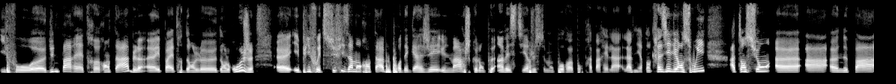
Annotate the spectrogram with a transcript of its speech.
il faut euh, d'une part être rentable euh, et pas être dans le dans le rouge. et puis il faut être suffisamment rentable pour dégager une marge que l'on peut investir justement pour pour préparer l'avenir. Donc résilience, oui. Attention à ne pas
